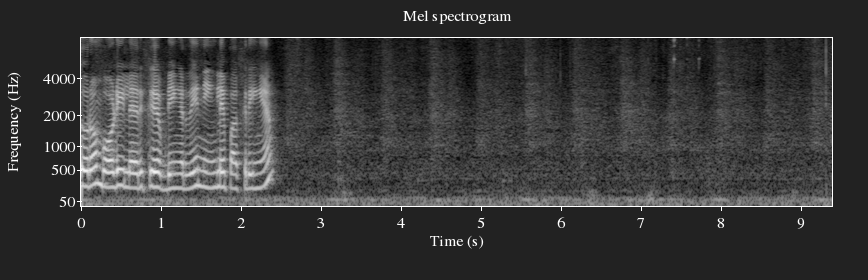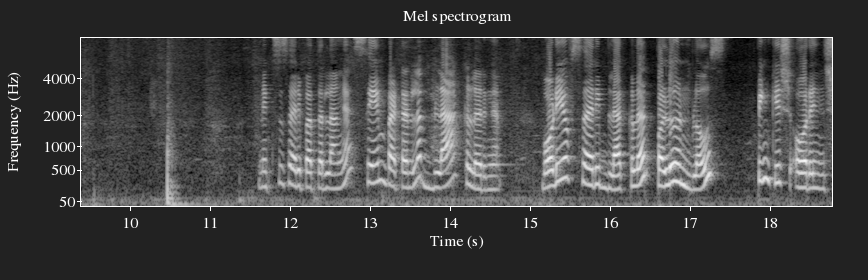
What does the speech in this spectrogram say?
தூரம் பாடியில் இருக்குது அப்படிங்கிறதையும் நீங்களே பார்க்குறீங்க. நெக்ஸ்ட் சாரி பார்த்துடலாங்க. சேம் பேட்டர்னில் பிளாக் கலருங்க body of saree Black colour and blouse pinkish orange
